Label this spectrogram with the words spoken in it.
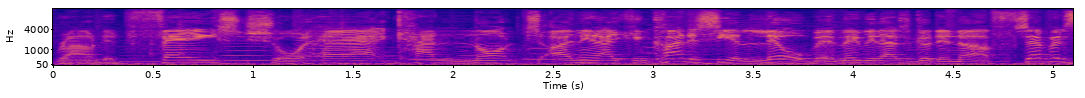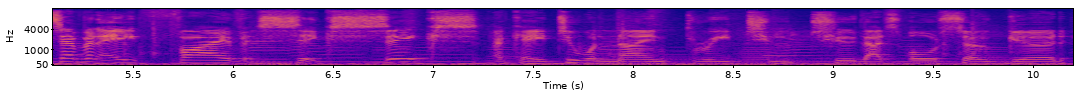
rounded face, short hair, cannot, I mean, I can kind of see a little bit, maybe that's good enough. 778566, okay, 219322, that's also good.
